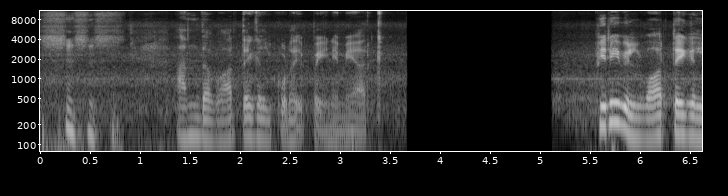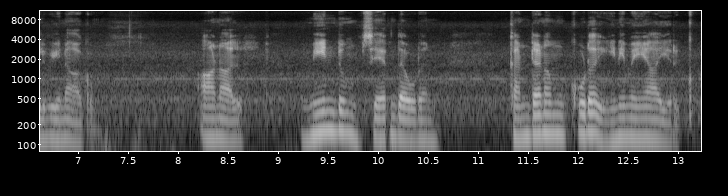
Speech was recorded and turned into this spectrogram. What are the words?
அந்த வார்த்தைகள் கூட இப்போ இனிமையாக இருக்கு. பிரிவில் வார்த்தைகள் வீணாகும். ஆனால் மீண்டும் சேர்ந்தவுடன் கண்டனம் கூட இனிமையாக இருக்கும்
